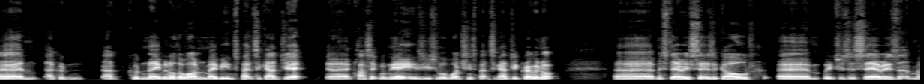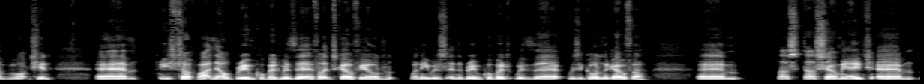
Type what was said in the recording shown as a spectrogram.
that. Um, I couldn't, I couldn't name another one. Maybe Inspector Gadget uh, classic from the 80s. Used to love watching Inspector Gadget growing up. Uh, Mysterious Cities of Gold, um, which was a series that I remember watching. Um, he used to talk about in the old broom cupboard with uh, Philip Schofield when he was in the broom cupboard with uh, was it Gordon the Gopher? Um, that's that's showing me age. Um,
